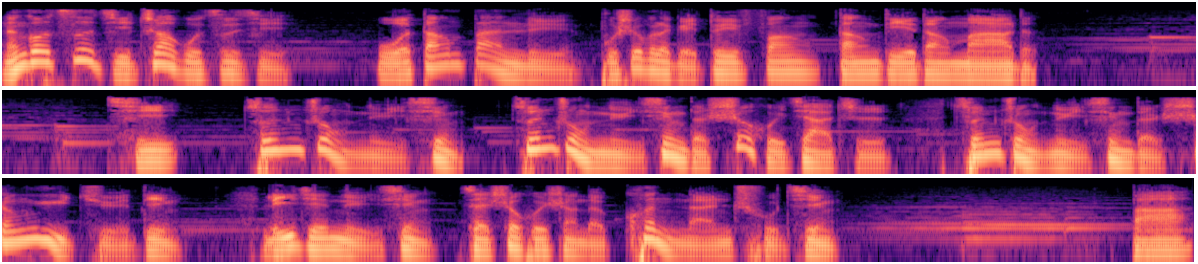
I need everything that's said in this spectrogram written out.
能够自己照顾自己。我当伴侣不是为了给对方当爹当妈的。七，尊重女性，尊重女性的社会价值，尊重女性的生育决定，理解女性在社会上的困难处境。八，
